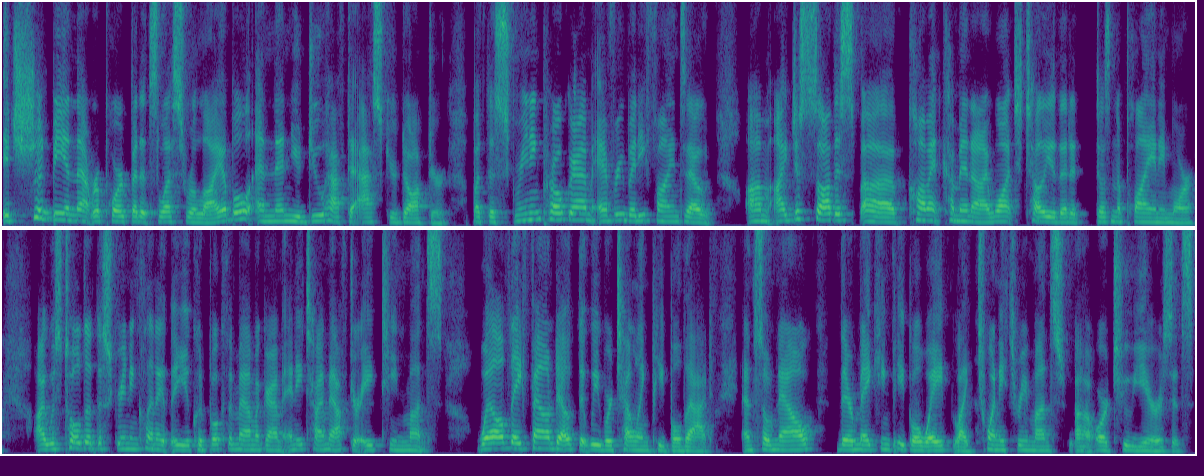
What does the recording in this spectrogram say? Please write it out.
it should be in that report, but it's less reliable. And then you do have to ask your doctor. But the screening program, everybody finds out. Um, I just saw this uh, comment come in, and I want to tell you that it doesn't apply anymore. I was told at the screening clinic that you could book the mammogram anytime after 18 months. Well, they found out that we were telling people that. And so now they're making people wait like 23 months uh, or two years. It's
